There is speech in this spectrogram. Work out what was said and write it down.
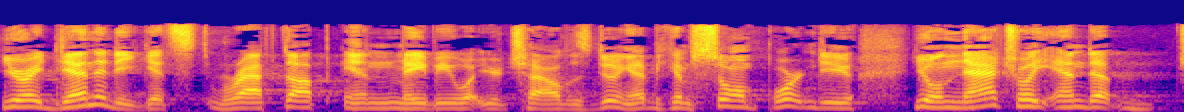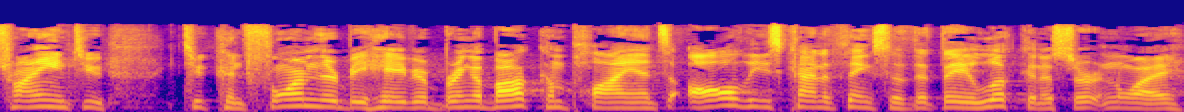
Your identity gets wrapped up in maybe what your child is doing. That becomes so important to you. You'll naturally end up trying to to conform their behavior, bring about compliance, all these kind of things so that they look in a certain way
